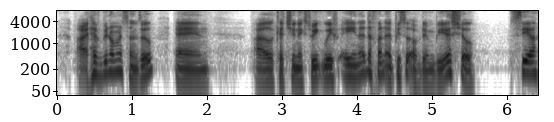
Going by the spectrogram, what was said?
I have been Norman Sanzo, and I'll catch you next week with another fun episode of the MBS show. See ya.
